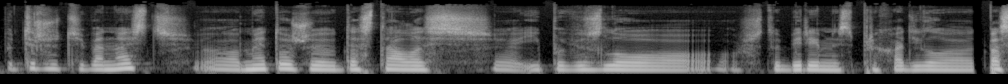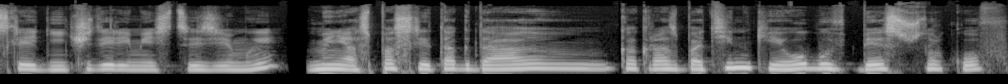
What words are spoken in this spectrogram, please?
Поддержу тебя, Настя. Мне тоже досталось и повезло, что беременность проходила последние 4 месяца зимы. Меня спасли тогда как раз ботинки и обувь без шнурков.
